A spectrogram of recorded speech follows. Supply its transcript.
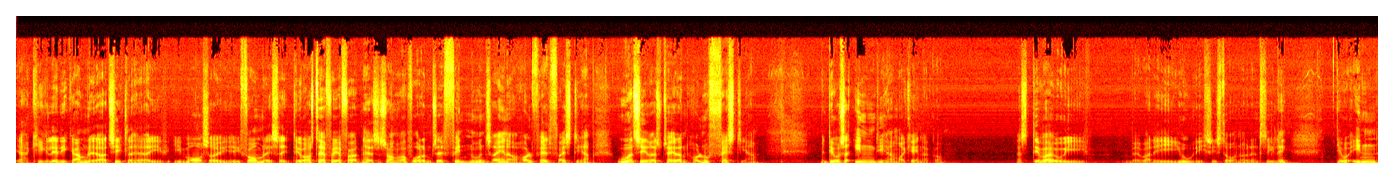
jeg har kigget lidt i gamle artikler her i, i morges og i, i formiddag, så det var også derfor, jeg før den her sæson opfordrede dem til at finde nu en træner og holde fast- fast i ham. Uanset resultaterne, hold nu fast i ham. Men det var så inden de her amerikanere kom. Altså det var jo i, hvad var det, i juli sidste år, noget af den stil, ikke? Det var inden,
